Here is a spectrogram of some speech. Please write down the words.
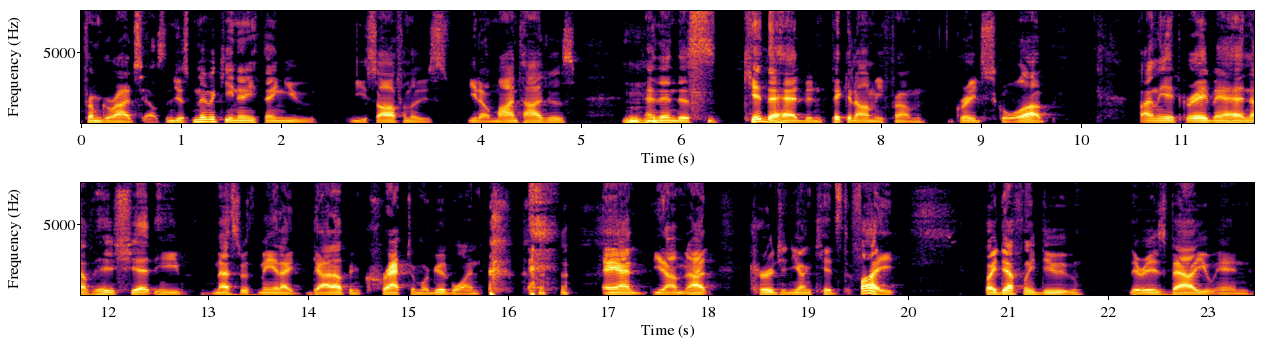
from garage sales and just mimicking anything you you saw from those you know montages mm-hmm. and then this kid that had been picking on me from grade school up. Finally, eighth grade, man, I had enough of his shit. He messed with me, and I got up and cracked him a good one. and you know, I'm not encouraging young kids to fight, but I definitely do. There is value in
